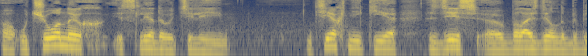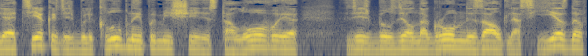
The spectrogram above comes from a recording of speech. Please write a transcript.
э, ученых, исследователей, техники, здесь э, была сделана библиотека, здесь были клубные помещения, столовые, здесь был сделан огромный зал для съездов,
